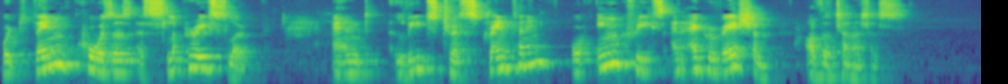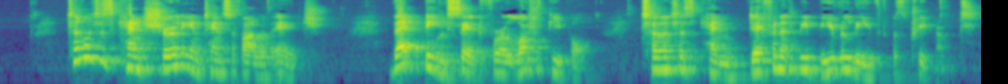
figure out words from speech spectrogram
which then causes a slippery slope and leads to a strengthening or increase and aggravation of the tinnitus. Tinnitus can surely intensify with age. That being said, for a lot of people, tinnitus can definitely be relieved with treatment.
